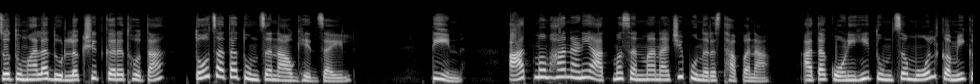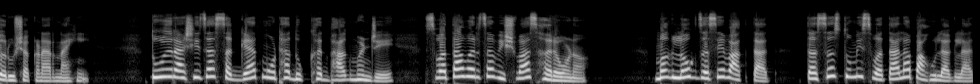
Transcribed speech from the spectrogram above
जो तुम्हाला दुर्लक्षित करत होता तोच आता तुमचं नाव घेत जाईल. तीन आत्मभान आणि आत्मसन्मानाची पुनर्स्थापना. आता कोणीही तुमचं मोल कमी करू शकणार नाही. तूळ राशीचा सगळ्यात मोठा दुःखद भाग म्हणजे स्वतःवरचा विश्वास हरवणं. मग लोक जसे वागतात तसंच तुम्ही स्वतःला पाहू लागलात.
